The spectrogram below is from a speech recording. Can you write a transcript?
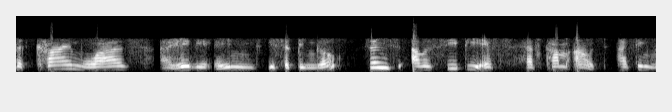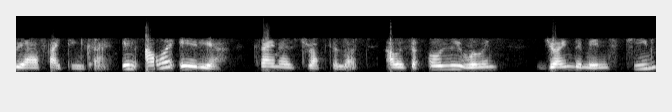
the crime was heavy in Isipingo. Since our CPS have come out, I think we are fighting crime. In our area, crime has dropped a lot. I was the only woman joined the men's team,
